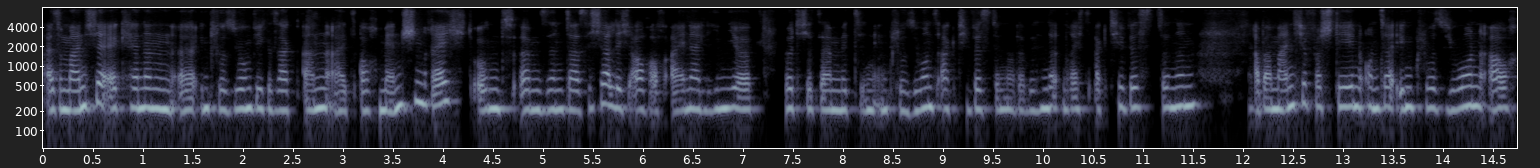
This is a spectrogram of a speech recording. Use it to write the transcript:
Also manche erkennen äh, Inklusion, wie gesagt, an als auch Menschenrecht und ähm, sind da sicherlich auch auf einer Linie, würde ich jetzt sagen, mit den Inklusionsaktivistinnen oder Behindertenrechtsaktivistinnen. Aber manche verstehen unter Inklusion auch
